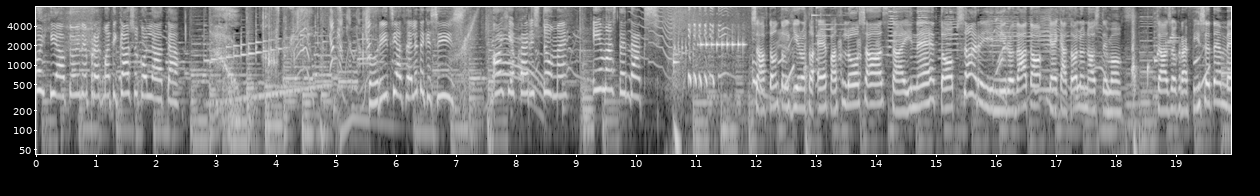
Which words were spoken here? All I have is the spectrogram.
Όχι, αυτό είναι πραγματικά σοκολάτα. Κορίτσια, θέλετε κι εσείς; Όχι, ευχαριστούμε. Είμαστε εντάξει. Σε αυτόν τον γύρο το έπαθλό σας θα είναι το ψάρι, μυρωδάτο και καθόλου νόστιμο. Θα ζωγραφίσετε με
